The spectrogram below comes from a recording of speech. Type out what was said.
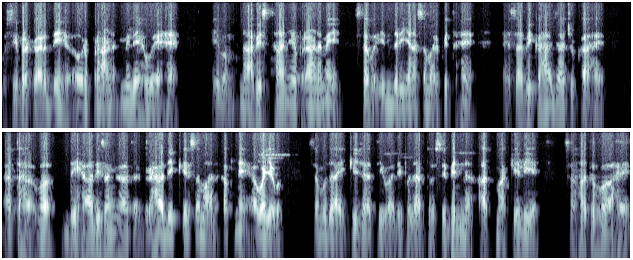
उसी प्रकार देह और प्राण मिले हुए हैं, एवं नाभिस्थानीय प्राण में सब इंद्रियाँ समर्पित हैं, ऐसा भी कहा जा चुका है। अतः वह देहादि संघात ग्रहादि के समान अपने अवयव, समुदाय की जाति वाले पदार्थों से भिन्न आत्मा के लिए सहत हुआ है,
